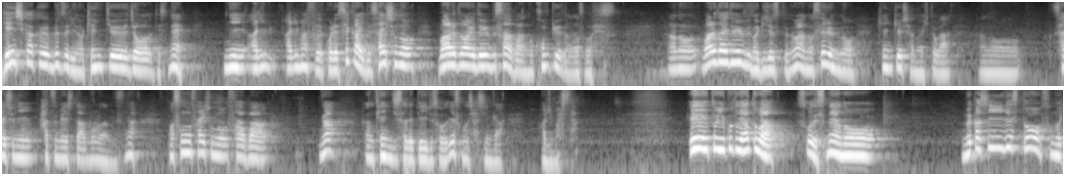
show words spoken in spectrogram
原子核物理の研究所ですねにありありますこれ世界で最初のワールドワイドウェブサーバーのコンピューターだそうです。あのワールドワイドウェブの技術っていうのはあのセルンの研究者の人があの最初に発明したものなんですが、まあ、その最初のサーバーが展示されているそうでその写真がありました。えー、ということであとはそうですねあの昔ですとその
